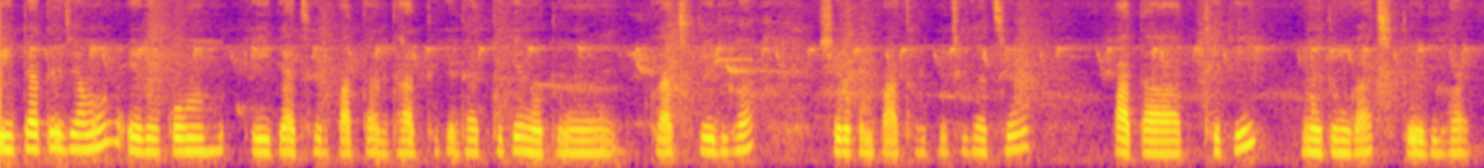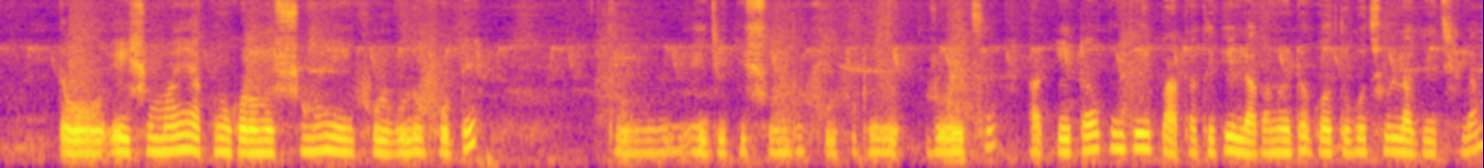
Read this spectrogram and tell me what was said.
এইটাতে যেমন এরকম এই গাছের পাতার ধার থেকে ধার থেকে নতুন গাছ তৈরি হয়, সেরকম পাথর পাথরকুচি গাছেও পাতা থেকেই নতুন গাছ তৈরি হয়। তো এই সময়, এখন গরমের সময় এই ফুলগুলো ফোটে। তো এই যে কি সুন্দর ফুল ফুটে রয়েছে। আর এটাও কিন্তু এই পাতা থেকেই লাগানো। এটা গত বছর লাগিয়েছিলাম।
